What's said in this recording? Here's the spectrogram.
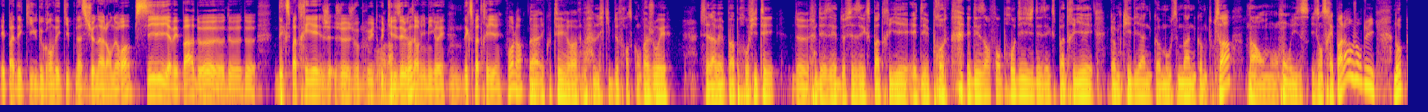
et pas d'équipe, de grande équipe nationale en Europe s'il n'y avait pas de, de, de- d'expatriés. Je, je veux plus Voilà. utiliser le terme immigré, Mm. d'expatriés. Voilà. Bah, écoutez, euh, l'équipe de France qu'on va jouer, si elle n'avait pas profité de, des, de ces expatriés et des, pro, et des enfants prodiges des expatriés comme Kylian, comme Ousmane, comme tout ça, bah on, on- ils, ils en seraient pas là aujourd'hui. Donc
